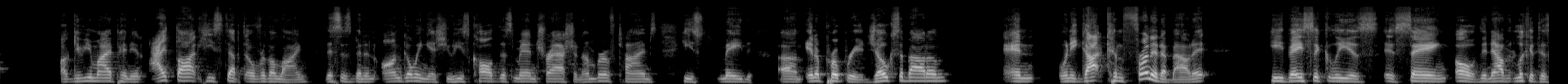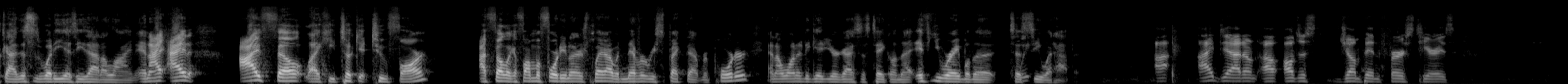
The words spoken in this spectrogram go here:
I'll give you my opinion. I thought he stepped over the line. This has been an ongoing issue. He's called this man trash a number of times. He's made um, inappropriate jokes about him. And when he got confronted about it, he basically is is saying, "Oh, then now look at this guy. This is what he is. He's out of line." And I I I felt like he took it too far. I felt like if I'm a 49ers player, I would never respect that reporter. And I wanted to get your guys' take on that if you were able to to we, see what happened. I I did. I don't. I'll, I'll just jump in first. Here is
